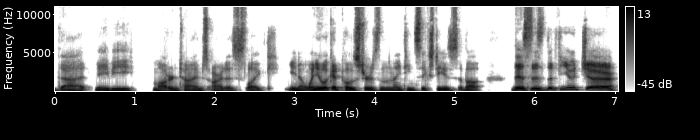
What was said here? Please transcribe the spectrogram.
that maybe modern times aren't as like, you know, when you look at posters in the 1960s about this is the future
